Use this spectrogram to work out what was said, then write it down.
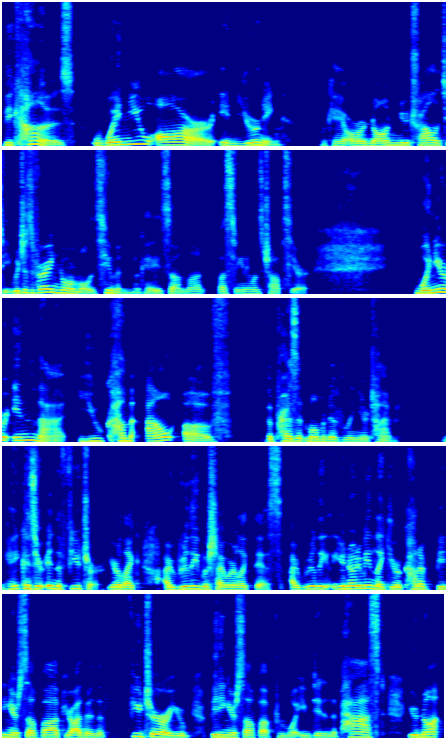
Because when you are in yearning, okay, or non neutrality, which is very normal, it's human, okay, so I'm not busting anyone's chops here when you're in that, you come out of the present moment of linear time. Okay. Because you're in the future. You're like, I really wish I were like this. I really, you know what I mean? Like you're kind of beating yourself up. You're either in the future or you're beating yourself up from what you did in the past. You're not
